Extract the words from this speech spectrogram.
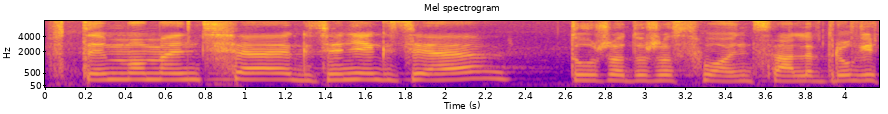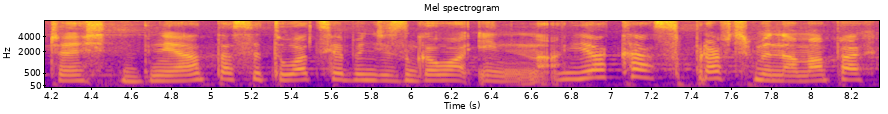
W tym momencie gdzie nie gdzie dużo, dużo słońca, ale w drugiej części dnia ta sytuacja będzie zgoła inna. Jaka? Sprawdźmy na mapach.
